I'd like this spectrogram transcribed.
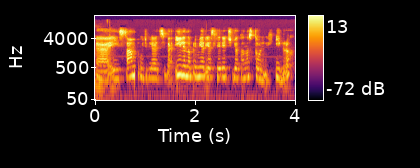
Mm. И сам удивляет себя. Или, например, если речь идет о настольных играх,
